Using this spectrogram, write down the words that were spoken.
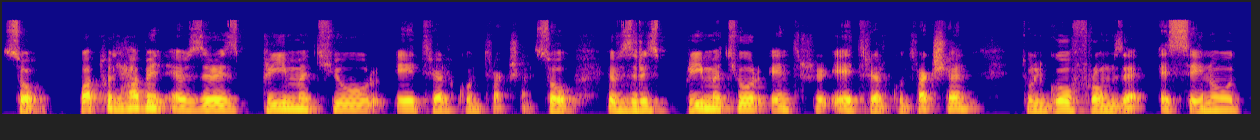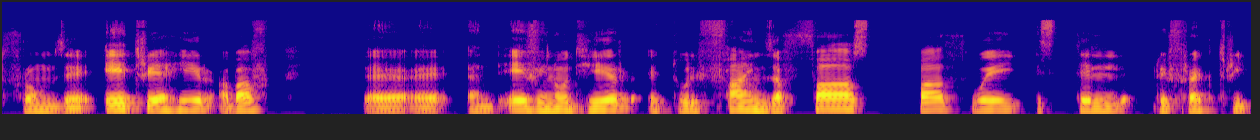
So what will happen if there is premature atrial contraction? So if there is premature atrial contraction it will go from the SA node from the atria here above uh, and AV node here. It will find the fast pathway still refractory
